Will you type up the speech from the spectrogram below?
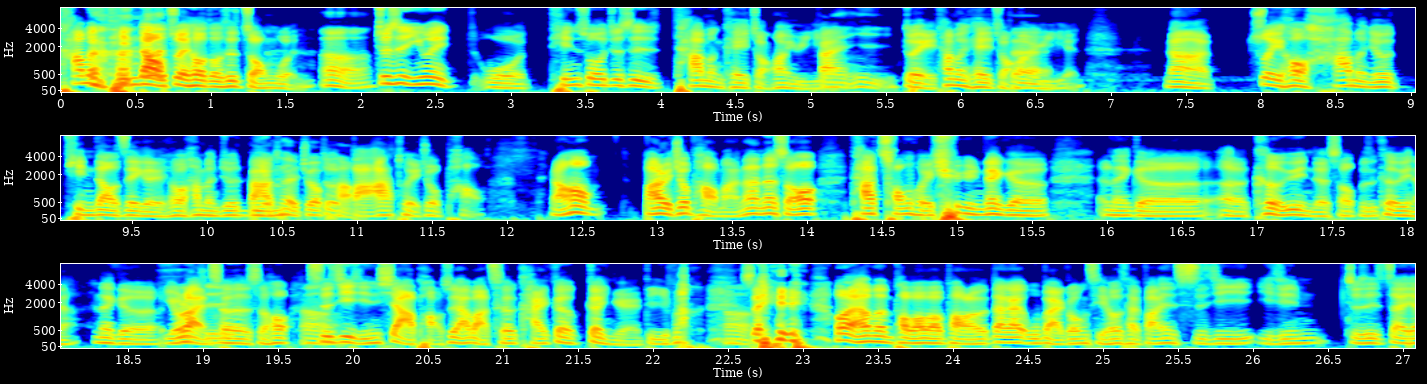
他们听到最后都是中文，嗯，就是因为我听说就是他们可以转换语言，翻译对他们可以转换对语言。那最后他们就听到这个以后，他们就拔腿就跑拔腿就跑，然后拔腿就跑嘛。那那时候他冲回去那个 那个呃客运的时候，不是客运啊，那个游览车的时候，嗯司机已经吓跑，所以他把车开更更远的地方。嗯所以后来他们跑跑跑跑了大概五百公尺以后，才发现司机已经就是在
